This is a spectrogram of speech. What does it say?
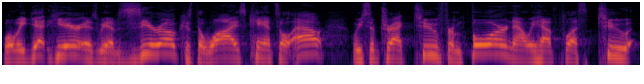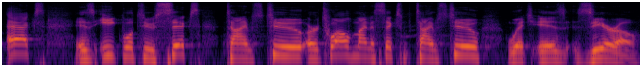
What we get here is we have 0 because the y's cancel out. We subtract 2 from 4. Now we have plus 2x is equal to 6 times 2, or 12 minus 6 times 2, which is 0.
